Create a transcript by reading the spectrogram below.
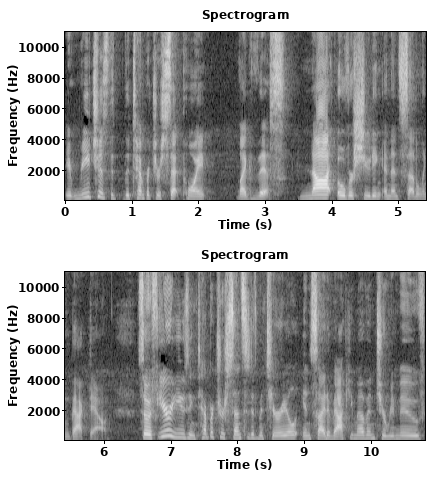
It reaches the, the temperature set point like this, not overshooting and then settling back down. So if you're using temperature sensitive material inside a vacuum oven to remove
